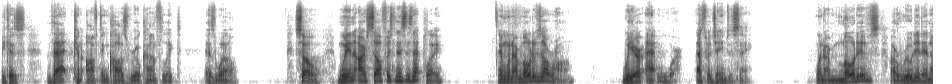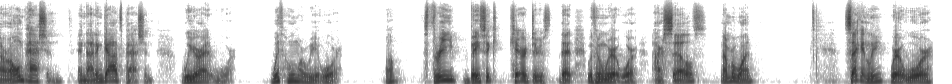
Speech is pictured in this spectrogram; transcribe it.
Because that can often cause real conflict as well. So when our selfishness is at play and when our motives are wrong, we are at war. That's what James is saying. When our motives are rooted in our own passion and not in God's passion, we are at war. With whom are we at war? Well, three basic characters that with whom we're at war. Ourselves, number one. Secondly, we're at war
